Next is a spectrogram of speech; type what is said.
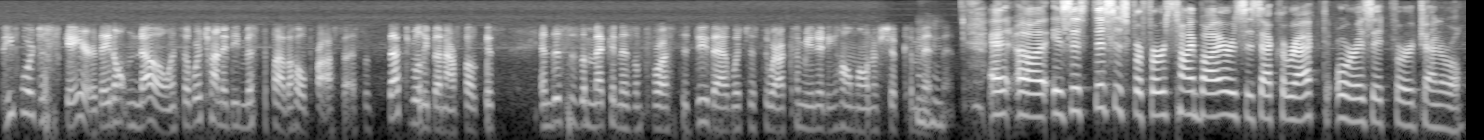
people are just scared. They don't know, and so we're trying to demystify the whole process. That's really been our focus, and this is a mechanism for us to do that, which is through our community home ownership mm-hmm. commitment. Mm-hmm. And uh, is this this is for first time buyers? Is that correct, or is it for general?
